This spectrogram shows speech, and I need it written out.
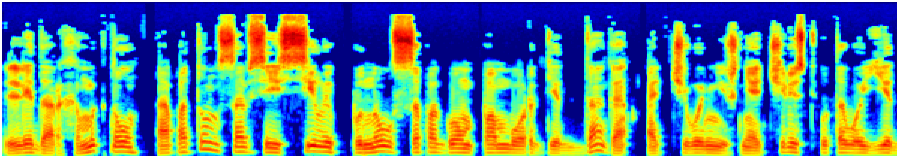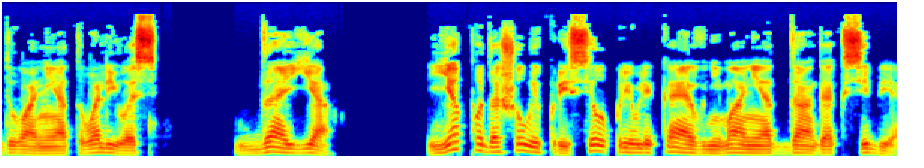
Лидар хмыкнул, а потом со всей силы пнул сапогом по морде Дага, отчего нижняя челюсть у того едва не отвалилась. «Да я!» Я подошел и присел, привлекая внимание Дага к себе.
